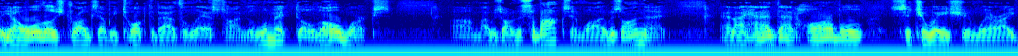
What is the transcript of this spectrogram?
you know, all those drugs that we talked about the last time, the Lamictal, the whole works. Um, I was on the Suboxone while I was on that. And I had that horrible situation where I,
